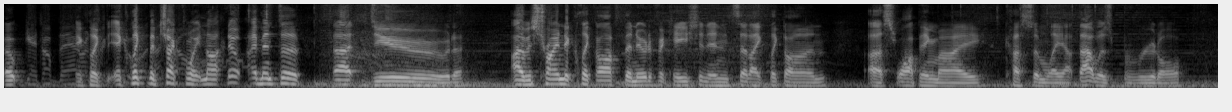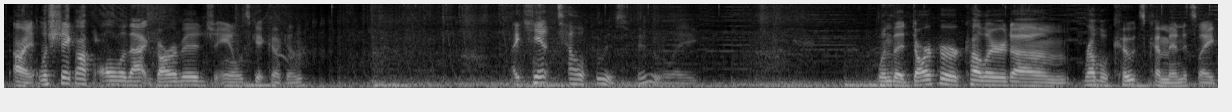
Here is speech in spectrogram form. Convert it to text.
Oh, Get up there it clicked. It clicked the checkpoint. Not. No, I meant to. Uh, dude, I was trying to click off the notification and instead I clicked on uh, swapping my custom layout. That was brutal. All right, let's shake off all of that garbage and let's get cooking. I can't tell who is who. Like when the darker colored um, rebel coats come in, it's like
